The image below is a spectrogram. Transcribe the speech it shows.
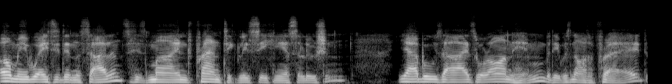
Omi waited in the silence, his mind frantically seeking a solution. Yabu's eyes were on him, but he was not afraid.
